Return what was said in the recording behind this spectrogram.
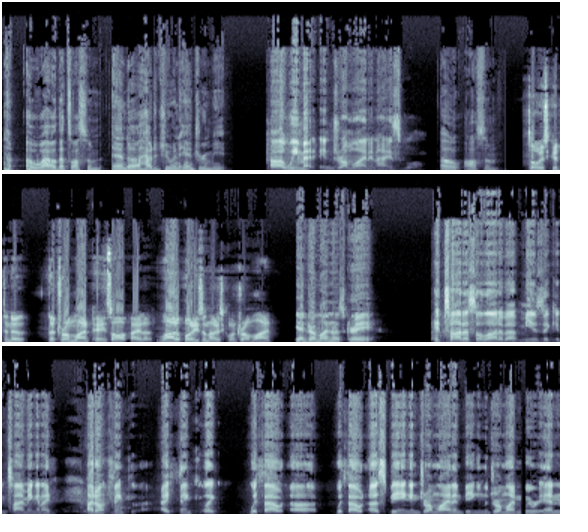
oh, wow, that's awesome. And uh, how did you and Andrew meet? Uh, we met in drumline in high school. Oh, awesome. It's always good to know the drumline pays off. I had a lot of buddies in high school in drumline. Yeah, drumline was great. It taught us a lot about music and timing, and I, I don't think, I think like without, uh, without us being in drumline and being in the drumline we were in,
